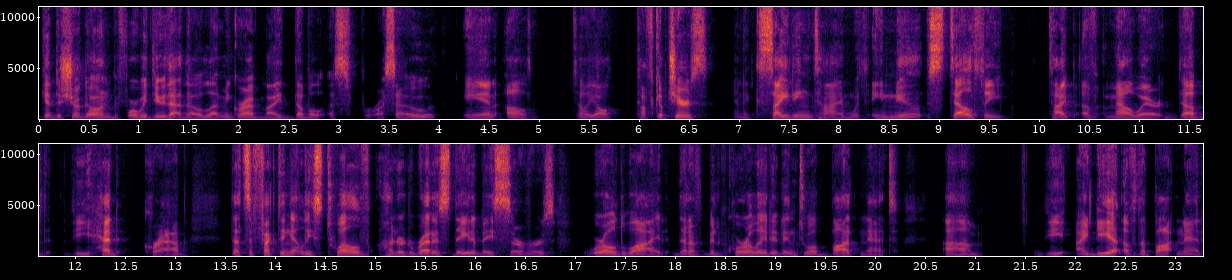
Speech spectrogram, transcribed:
get the show going. Before we do that, though, let me grab my double espresso and I'll tell y'all coffee cup cheers. An exciting time with a new stealthy type of malware dubbed the head crab that's affecting at least 1,200 Redis database servers worldwide that have been correlated into a botnet. Um, the idea of the botnet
